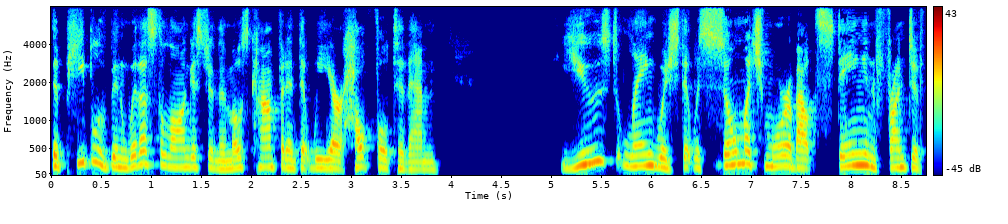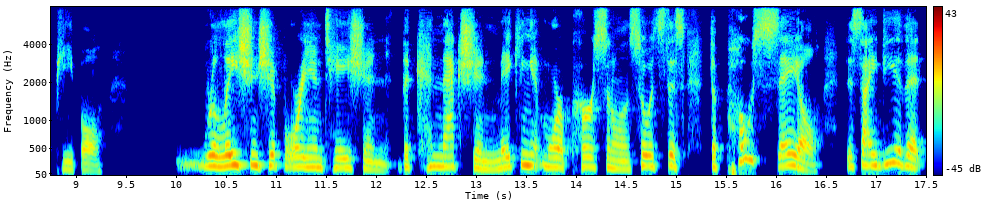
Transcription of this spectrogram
the people who've been with us the longest are the most confident that we are helpful to them used language that was so much more about staying in front of people relationship orientation the connection making it more personal. And so it's this the post sale this idea that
